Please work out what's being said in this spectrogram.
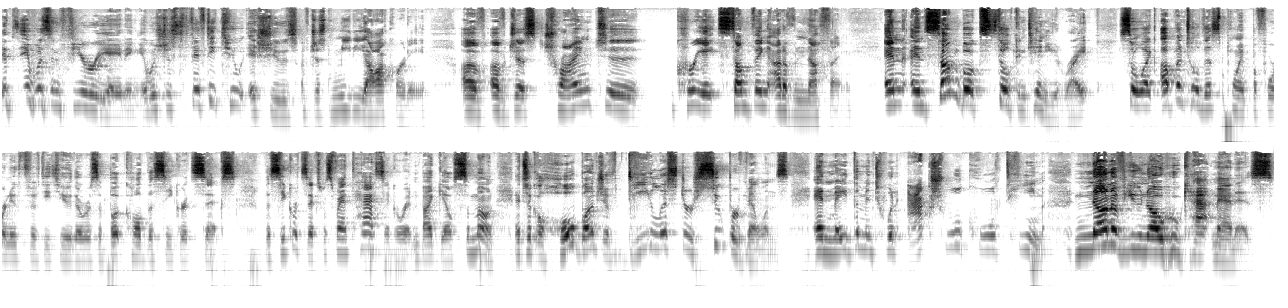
It, it was infuriating. It was just 52 issues of just mediocrity, of, of just trying to create something out of nothing. And and some books still continued, right? So like up until this point before New 52, there was a book called The Secret 6. The Secret 6 was fantastic, written by Gail Simone. It took a whole bunch of D-lister supervillains and made them into an actual cool team. None of you know who Catman is.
